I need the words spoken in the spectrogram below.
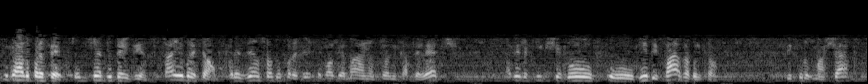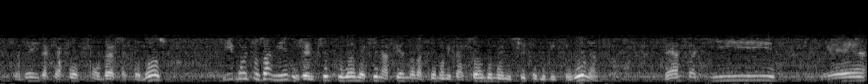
Obrigado, prefeito. Sejam sempre bem-vindos. Está aí, Britão. Presença do prefeito Valdemar Antônio Capelete. A veja aqui que chegou o Bibi Paz, Britão, de Cruz Machado, também daqui a pouco conversa conosco. E muitos amigos, gente, circulando aqui na tenda da comunicação do município de Bituruna, dessa que é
